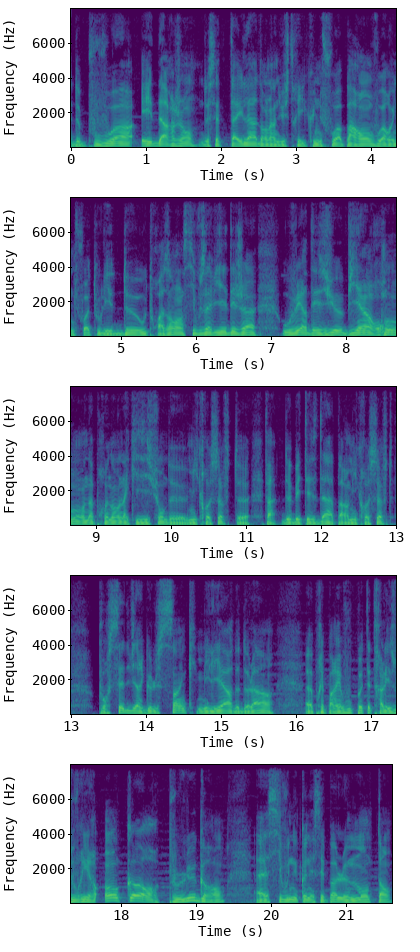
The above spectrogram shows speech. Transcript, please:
de pouvoir et d'argent de cette taille-là dans l'industrie qu'une fois par an, voire une fois tous les deux ou trois ans. Hein. Si vous aviez déjà ouvert des yeux bien ronds en apprenant l'acquisition de Microsoft, euh, enfin de Bethesda par Microsoft pour 7,5 milliards de dollars. Euh, préparez-vous peut-être à les ouvrir encore plus grands euh, si vous ne connaissez pas le montant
